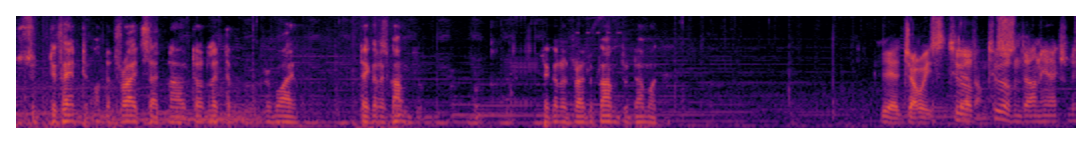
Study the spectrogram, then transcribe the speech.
Should defend on the right side now. Don't let them revive. They're gonna come. To, they're gonna try to come to Damak. Yeah, Joey's Two dead of on two this. of them down here actually.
